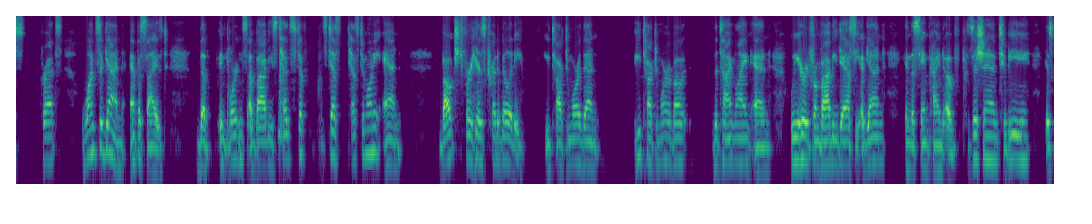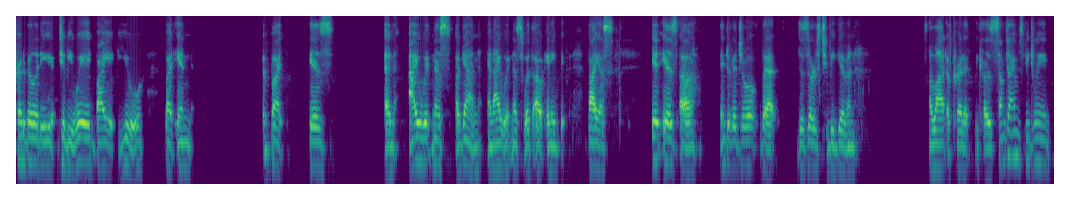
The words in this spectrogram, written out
Kratz once again emphasized the importance of Bobby's testimony and vouched for his credibility. He talked more than he talked more about the timeline, and we heard from Bobby Dassey again in the same kind of position to be his credibility to be weighed by you, but in but is an eyewitness again, an eyewitness without any bias. It is a individual that deserves to be given a lot of credit because sometimes between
